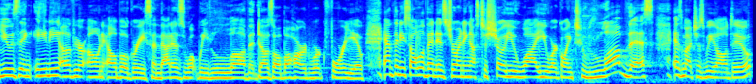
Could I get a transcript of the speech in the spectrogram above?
using any of your own elbow grease, and that is what we love. It does all the hard work for you. Anthony Sullivan is joining us to show you why you are going to love this as much as we all do.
